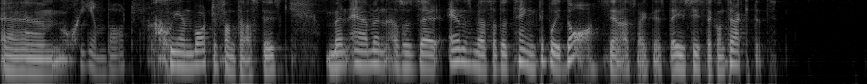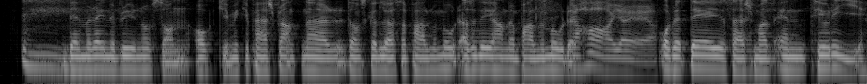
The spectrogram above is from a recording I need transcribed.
Ehm, Skenbart. Fan. skenbart är fantastisk. Men även, alltså, så här, en som jag satt och tänkte på idag senast faktiskt, det är ju Sista kontraktet. Mm. Den med Reine Brynolfsson och Micke Persbrandt när de ska lösa Palmemord. Alltså det handlar om Palmemordet. Jaha, ja, ja, ja. Och det det är ju så här som att en teori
